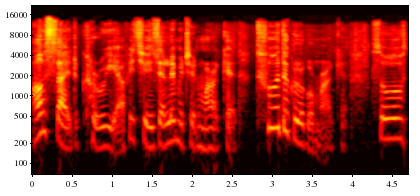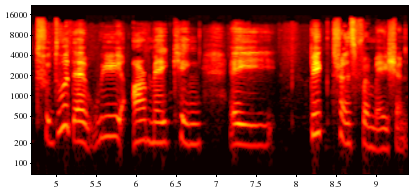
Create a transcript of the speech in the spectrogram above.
outside Korea, which is a limited market, to the global market. So to do that, we are making a big transformation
